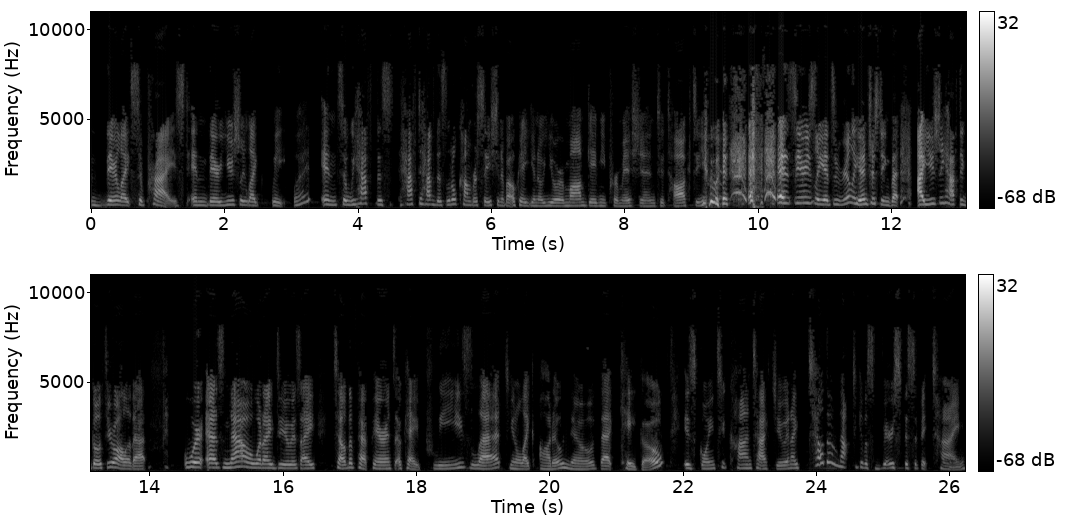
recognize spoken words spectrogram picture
they're like surprised and they're usually like, wait, what? And so we have this, have to have this little conversation about, okay, you know, your mom gave me permission to talk to you. and seriously, it's really interesting, but I usually have to go through all of that. Whereas now what I do is I tell the pet parents, okay, please let, you know, like Otto know that Keiko is going to contact you. And I tell them not to give us very specific time.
